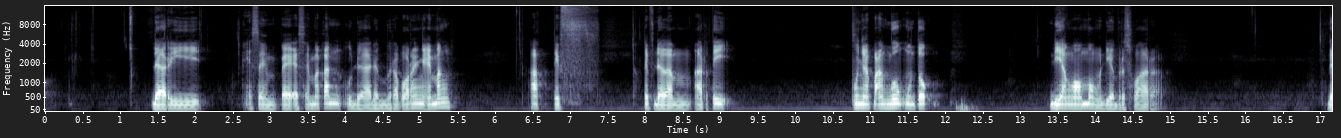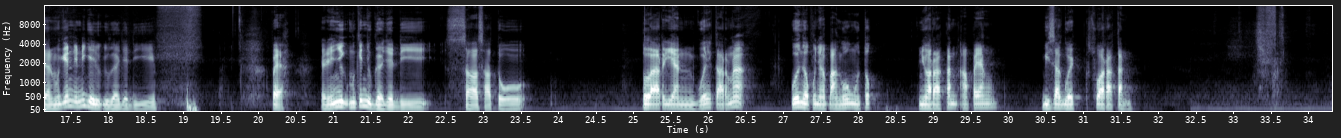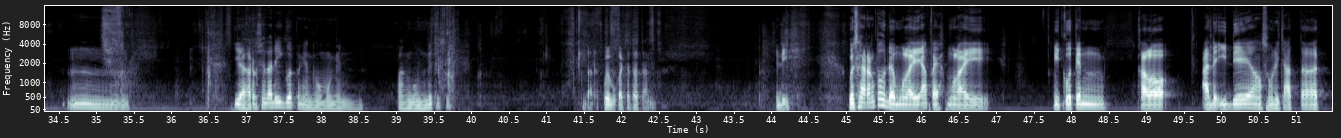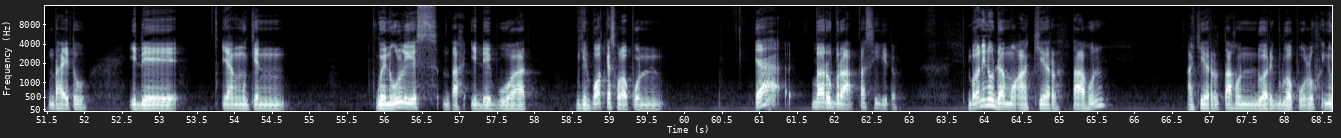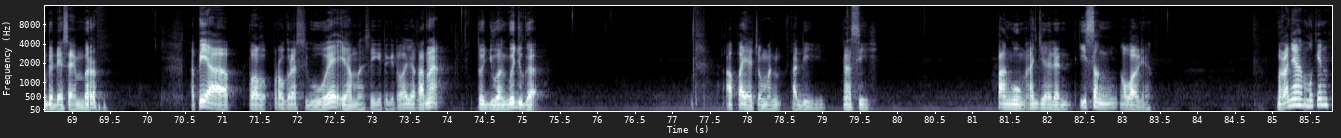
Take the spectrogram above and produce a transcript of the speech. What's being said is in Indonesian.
dari SMP SMA kan udah ada beberapa orang yang emang aktif aktif dalam arti punya panggung untuk dia ngomong, dia bersuara. Dan mungkin ini juga jadi apa ya? Dan ini mungkin juga jadi salah satu pelarian gue karena gue nggak punya panggung untuk menyuarakan apa yang bisa gue suarakan. Hmm, ya harusnya tadi gue pengen ngomongin panggung gitu sih ntar gue buka catatan. Jadi gue sekarang tuh udah mulai apa ya mulai ngikutin kalau ada ide langsung dicatat entah itu ide yang mungkin gue nulis entah ide buat bikin podcast walaupun ya baru berapa sih gitu. Bahkan ini udah mau akhir tahun akhir tahun 2020 ini udah Desember. Tapi ya pro progres gue ya masih gitu-gitu aja. Karena tujuan gue juga apa ya cuman tadi ngasih panggung aja dan iseng awalnya. Makanya mungkin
